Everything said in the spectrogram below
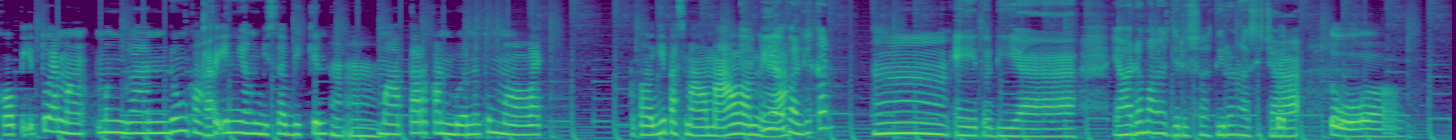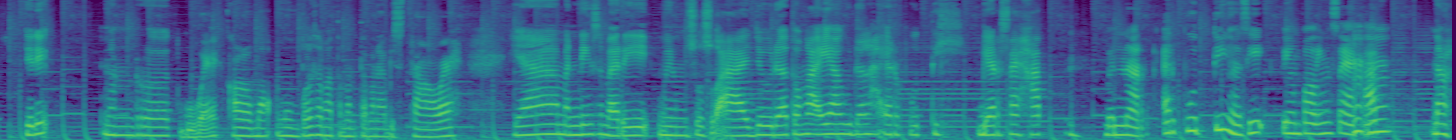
kopi itu emang mengandung kafein yang bisa bikin Mm-mm. mata rekan buana tuh melek. Apalagi pas malam-malam Iya ya. apalagi kan Hmm itu dia Yang ada malah jadi susah tidur gak sih Cak? Tuh. Jadi menurut gue kalau mau ngumpul sama teman-teman habis traweh ya mending sembari minum susu aja udah atau enggak ya udahlah air putih biar sehat. Benar, air putih gak sih yang paling sehat? Mm-mm. Nah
